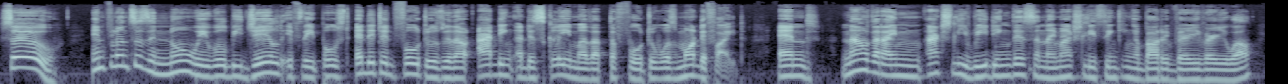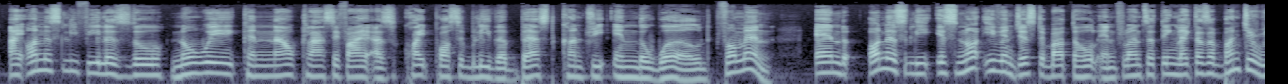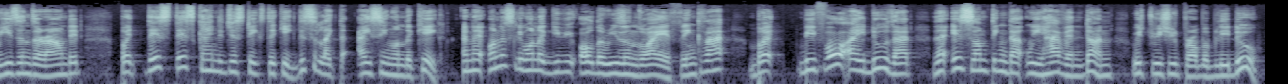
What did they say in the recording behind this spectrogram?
So, influencers in Norway will be jailed if they post edited photos without adding a disclaimer that the photo was modified. And now that I'm actually reading this and I'm actually thinking about it very, very well, I honestly feel as though Norway can now classify as quite possibly the best country in the world for men. And honestly, it's not even just about the whole influencer thing. Like, there's a bunch of reasons around it, but this this kind of just takes the cake. This is like the icing on the cake. And I honestly want to give you all the reasons why I think that. But before I do that, there is something that we haven't done, which we should probably do.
